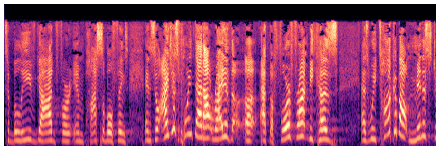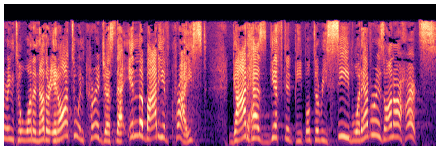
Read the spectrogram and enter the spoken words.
to believe God for impossible things. And so I just point that out right at the, uh, at the forefront because as we talk about ministering to one another, it ought to encourage us that in the body of Christ, God has gifted people to receive whatever is on our hearts.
